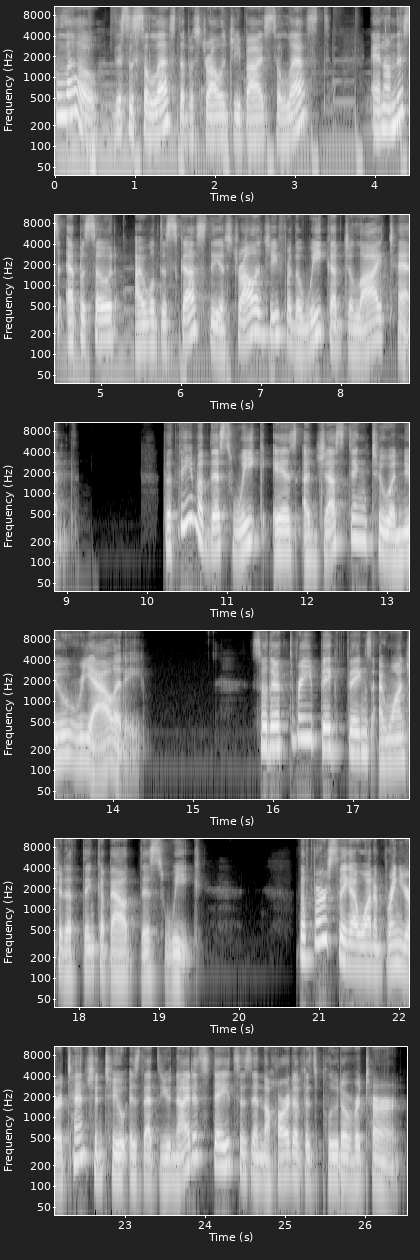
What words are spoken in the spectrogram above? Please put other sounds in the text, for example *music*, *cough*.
Hello, this is Celeste of Astrology by Celeste, and on this episode, I will discuss the astrology for the week of July 10th. The theme of this week is adjusting to a new reality. So, there are three big things I want you to think about this week. The first thing I want to bring your attention to is that the United States is in the heart of its Pluto return.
